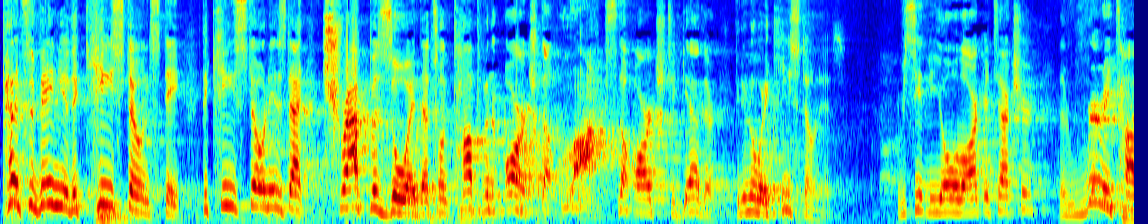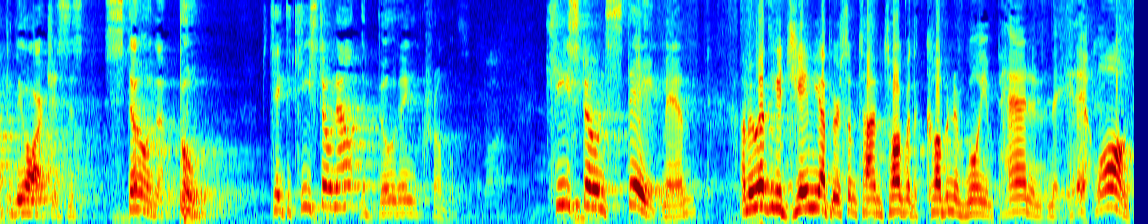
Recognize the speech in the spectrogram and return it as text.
Pennsylvania, the Keystone State. The Keystone is that trapezoid that's on top of an arch that locks the arch together. If you don't know what a keystone is, have you seen the old architecture? The very top of the arch is this stone that boom. Take the keystone out, the building crumbles. Keystone State, man. I mean, we have to get Jamie up here sometime to talk about the covenant of William Penn and the long,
